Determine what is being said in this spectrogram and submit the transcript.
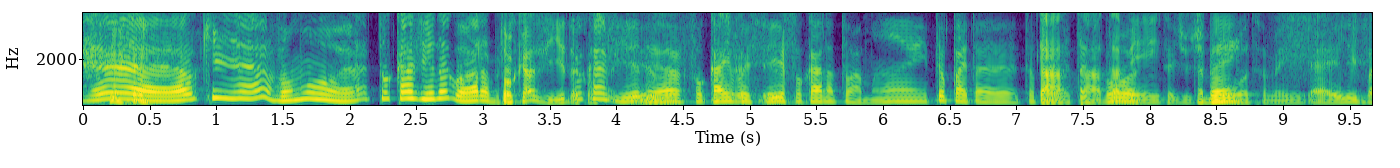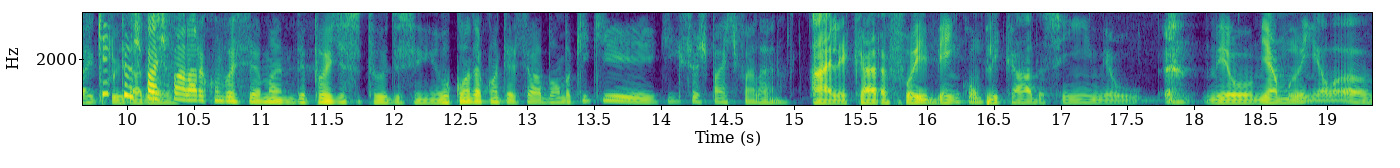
É, é o que é. Vamos é, tocar a vida agora, bro. Tocar a vida, Tocar a vida, é, focar com em você, certeza. focar na tua mãe. Teu pai tá, teu Tá, pai, tá, de tá boa? bem, tá de Tá boa também. É, ele vai O que, que teus pais dela. falaram com você, mano, depois disso tudo, assim? Ou quando aconteceu a bomba, o que, que, que, que seus pais te falaram? Ah, ele, cara, foi bem complicado, assim, meu, meu, minha mãe, ela,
